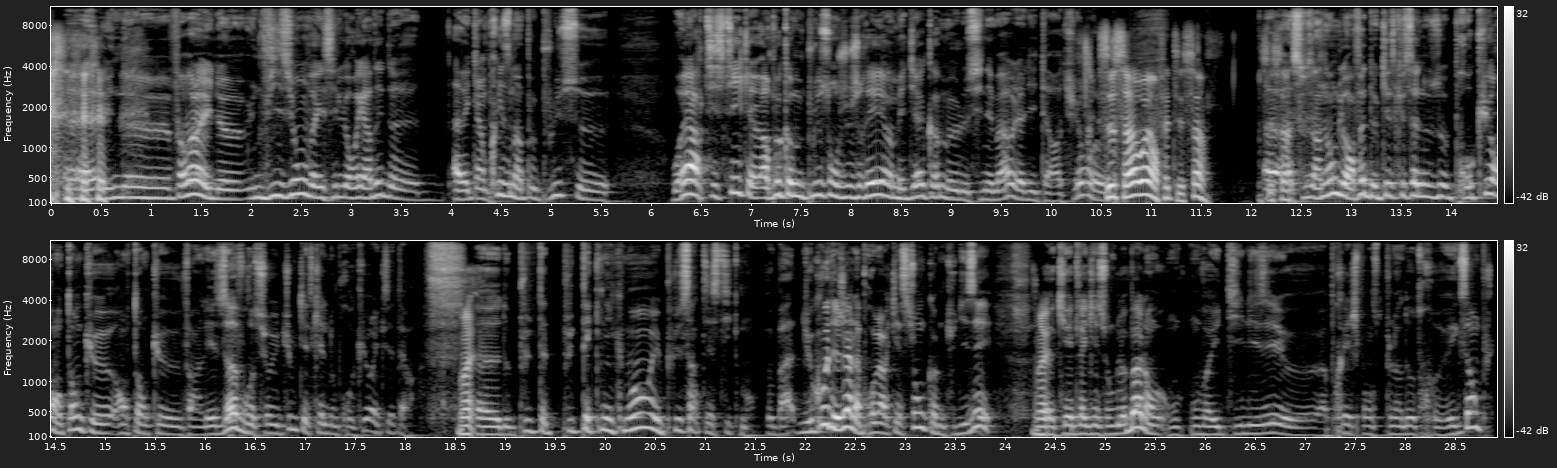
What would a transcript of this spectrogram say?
Enfin voilà, une, une vision, on va essayer de le regarder de- avec un prisme un peu plus. Ouais, artistique, un peu comme plus on jugerait un média comme le cinéma ou la littérature. C'est ça, ouais, en fait, c'est ça. Euh, ça. sous un angle en fait de qu'est-ce que ça nous procure en tant que en tant que enfin les œuvres sur YouTube qu'est-ce qu'elles nous procurent etc Ouais. Euh, de plus peut-être plus techniquement et plus artistiquement Euh, bah, du coup déjà la première question comme tu disais Ouais. qui être la question globale on, on- on va utiliser après je pense plein d'autres exemples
